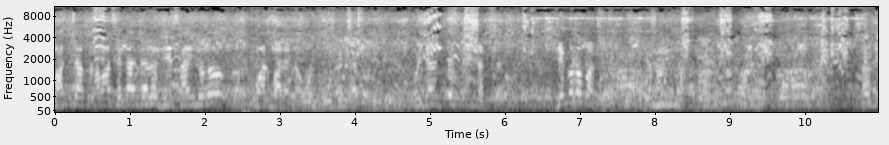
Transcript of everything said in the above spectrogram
বাচ্চা খাওয়া শেখায় গেল যে সাইজ হলো ও আর বাড়ে না। ওই ওইটা হচ্ছে স্ট্যান্ডার্ড সাইজ যে কোনো পাখি। যে মুন- তারে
